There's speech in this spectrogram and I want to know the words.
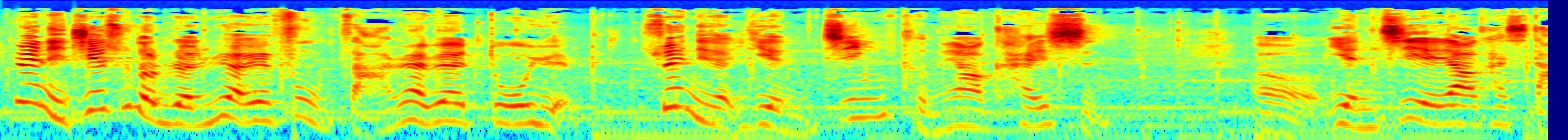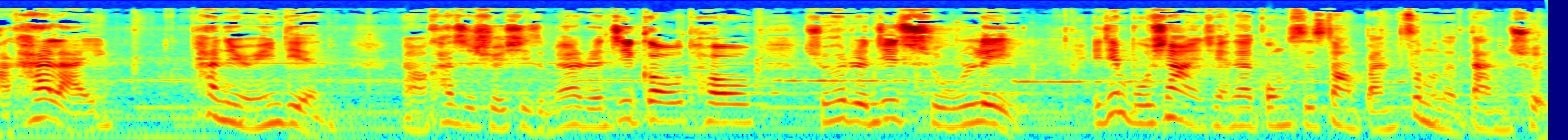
因为你接触的人越来越复杂，越来越多元，所以你的眼睛可能要开始，呃，眼界要开始打开来，看得远一点，然后开始学习怎么样人际沟通，学会人际处理，已经不像以前在公司上班这么的单纯。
